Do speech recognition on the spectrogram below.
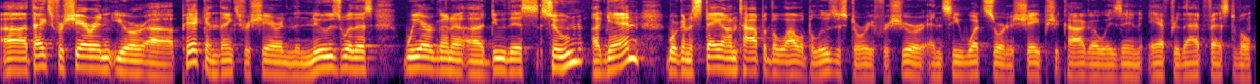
Uh, thanks for sharing your uh, pick, and thanks for sharing the news with us. We are going to uh, do this soon again. We're going to stay on top of the Lollapalooza story for sure, and see what sort of shape Chicago is in after that festival,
